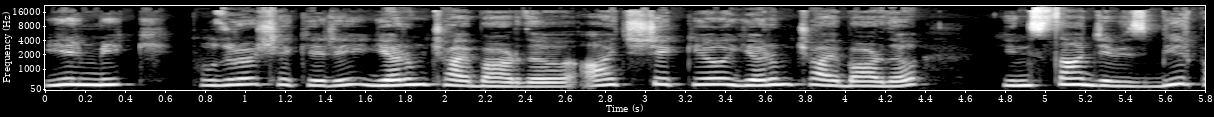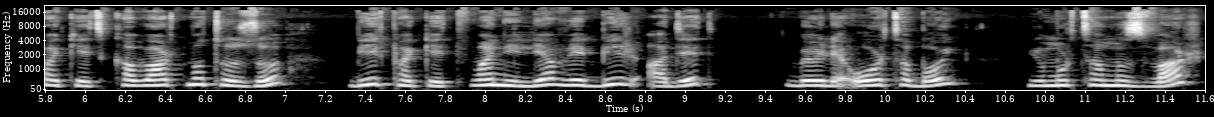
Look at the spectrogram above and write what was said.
irmik, pudra şekeri, yarım çay bardağı ayçiçek yağı, yarım çay bardağı Hindistan cevizi, bir paket kabartma tozu, bir paket vanilya ve bir adet böyle orta boy yumurtamız var.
